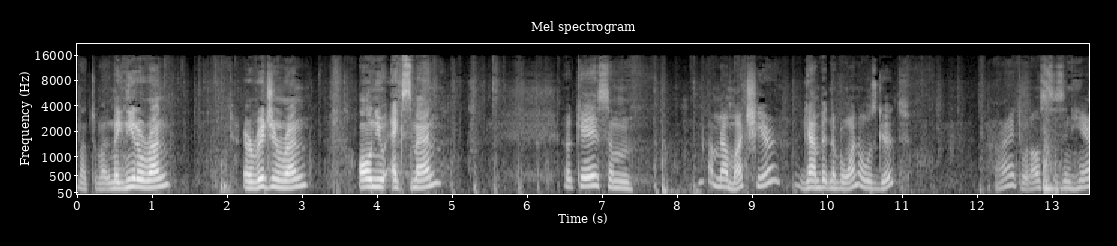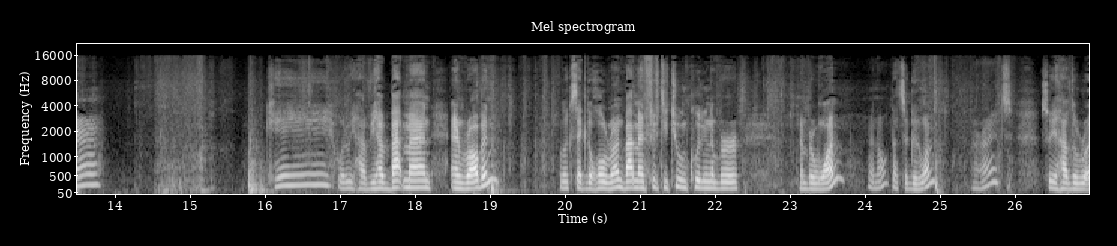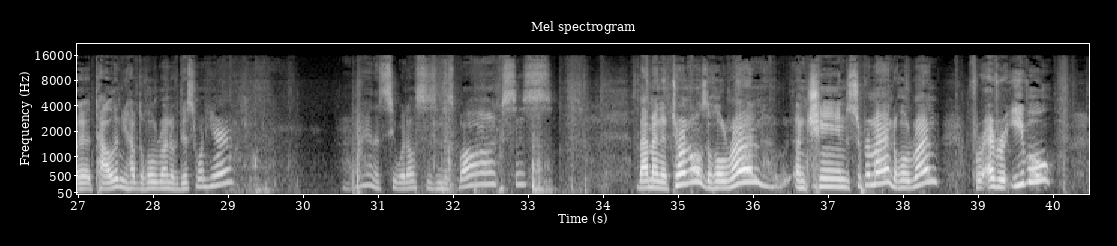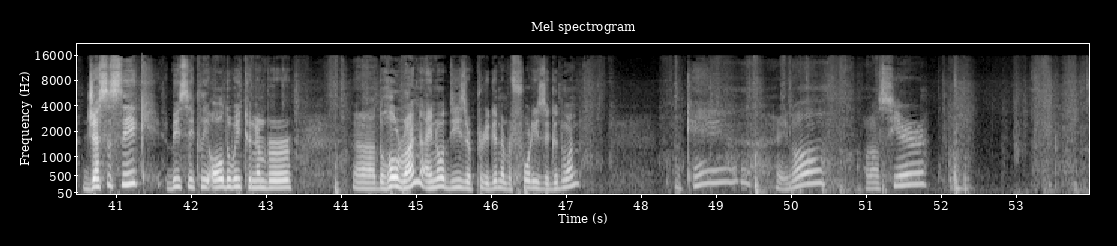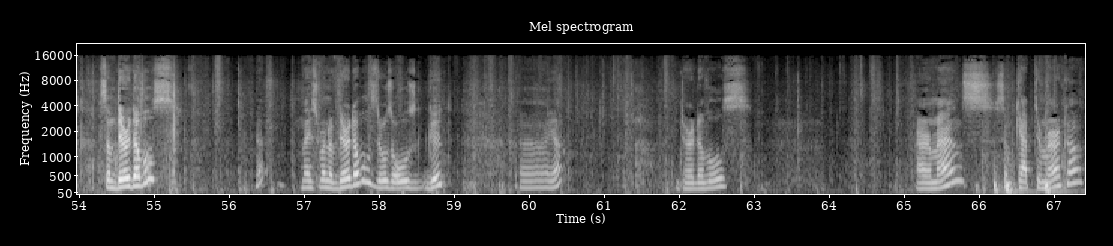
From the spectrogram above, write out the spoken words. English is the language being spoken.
Not too much. Magneto run. Origin run. All new X Men. Okay, some. Not much here. Gambit number one, always good. Alright, what else is in here? Okay, what do we have? We have Batman and Robin. Looks like the whole run. Batman 52, including number number one. You know, that's a good one. All right. So you have the uh, Talon. You have the whole run of this one here. All right. Let's see what else is in this boxes. Batman Eternals, the whole run. Unchained Superman, the whole run. Forever Evil. Justice League, basically all the way to number, uh, the whole run. I know these are pretty good. Number 40 is a good one. Okay. There you go. What else here? Some Daredevils. Yeah, nice run of Daredevils. Those are always good. Uh, yeah. Daredevils. Iron Man's. Some Captain America.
